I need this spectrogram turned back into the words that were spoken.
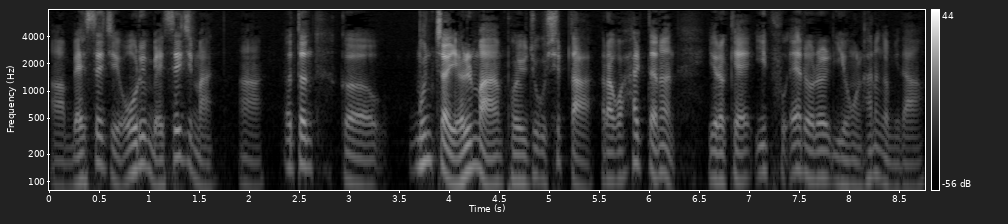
어, 메시지, 오류 메시지만 어, 어떤 그 문자 열만 보여주고 싶다라고 할 때는 이렇게 if 에러를 이용을 하는 겁니다.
